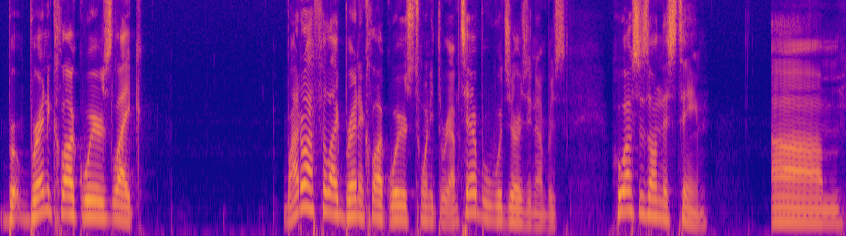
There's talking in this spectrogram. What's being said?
Br- Brandon Clarke wears like. Why do I feel like Brandon Clarke wears 23? I'm terrible with jersey numbers. Who else is on this team? Um,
